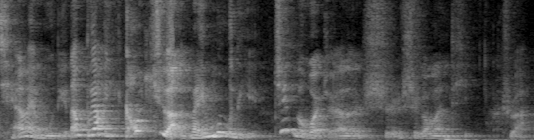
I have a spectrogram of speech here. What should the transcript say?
钱为目的，但不要以搞卷为目的。这个我觉得是是个问题，是吧？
